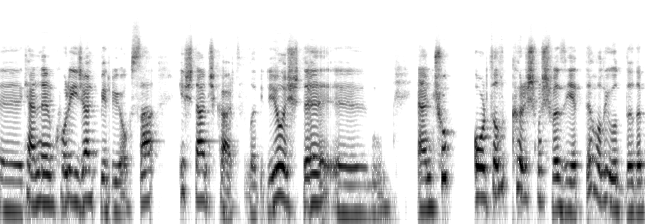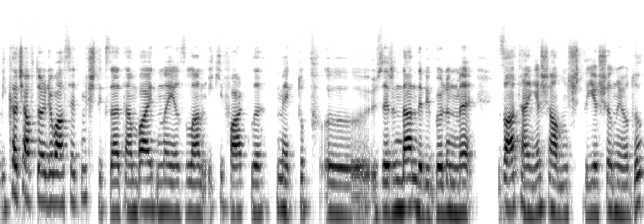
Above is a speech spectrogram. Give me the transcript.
e, kendilerini koruyacak biri yoksa işten çıkartılabiliyor. İşte e, yani çok ortalık karışmış vaziyette Hollywood'da da birkaç hafta önce bahsetmiştik zaten Biden'a yazılan iki farklı mektup e, üzerinden de bir bölünme zaten yaşanmıştı, yaşanıyordu.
